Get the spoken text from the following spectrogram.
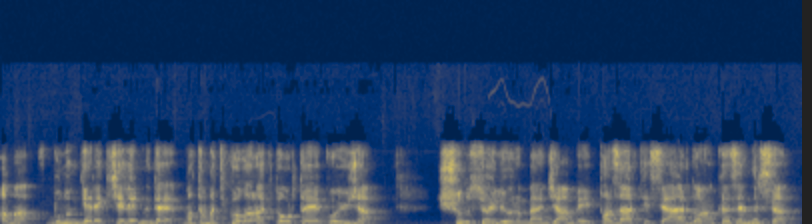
ama bunun gerekçelerini de matematik olarak da ortaya koyacağım. Şunu söylüyorum ben Can Bey. Pazartesi Erdoğan kazanırsa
